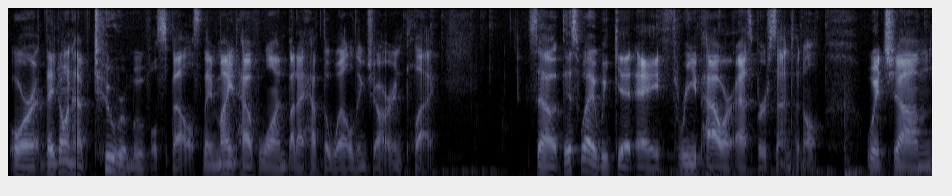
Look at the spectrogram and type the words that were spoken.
or they don't have two removal spells. They might have one, but I have the Welding Jar in play. So this way we get a three power Esper Sentinel, which um,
